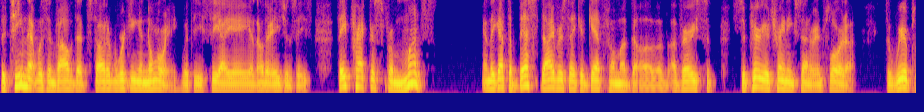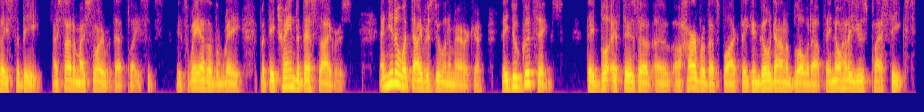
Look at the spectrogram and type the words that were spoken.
The team that was involved that started working in Norway with the CIA and other agencies, they practiced for months, and they got the best divers they could get from a, a, a very su- superior training center in Florida. It's a weird place to be. I started my story with that place. It's it's way out of the way, but they trained the best divers. And you know what divers do in America? They do good things they blow if there's a, a, a harbor that's blocked, they can go down and blow it up. They know how to use plastiques.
